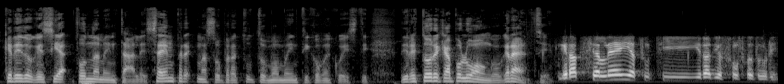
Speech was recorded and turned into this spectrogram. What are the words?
credo che sia fondamentale, sempre ma soprattutto in momenti come questi. Direttore Capoluongo, grazie. Grazie a lei e a tutti i radioascoltatori.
